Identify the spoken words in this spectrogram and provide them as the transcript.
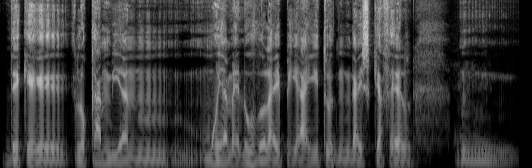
de que lo cambian muy a menudo la API y tengáis que hacer mm,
